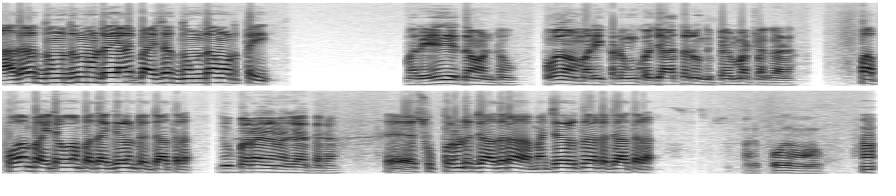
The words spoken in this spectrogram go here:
జాతర దుమ్ దుమ్ ఉంటుంది కానీ పైసలు దుమ్ దమ్ ఉడతాయి మరి ఏం చేద్దాం అంటావు? పోదాం మరి ఇక్కడ ఇంకో జాతర ఉంది పెంబట్ల కాడ. మా పోదాం బయట పోదాం దగ్గర ఉంటుంది జాతర. దుబ్బరాజన జాతర? ఏ సూపర్ ఉంటుంది జాతర మంచిగా జరుగుతుంది జాతర. మరి పోదాం ఆ,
